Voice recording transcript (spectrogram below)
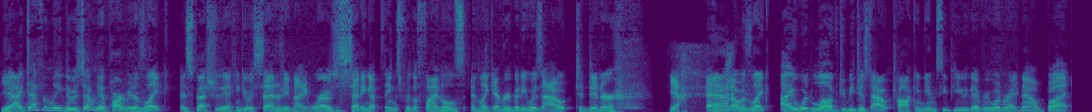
yeah, I definitely there was definitely a part of me that was like, especially I think it was Saturday night where I was just setting up things for the finals and like everybody was out to dinner. Yeah. and I was like, I would love to be just out talking MCP with everyone right now, but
